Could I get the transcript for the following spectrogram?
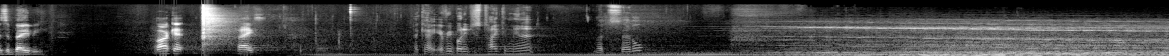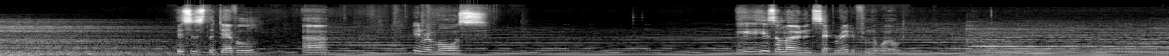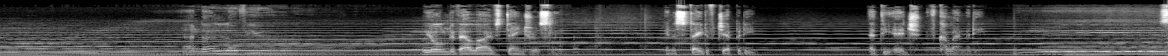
as a baby. Mark it. Thanks. Okay, everybody just take a minute. Let's settle. This is the devil uh, in remorse. He is alone and separated from the world. And I love you. We all live our lives dangerously, in a state of jeopardy, at the edge of calamity. Oi,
